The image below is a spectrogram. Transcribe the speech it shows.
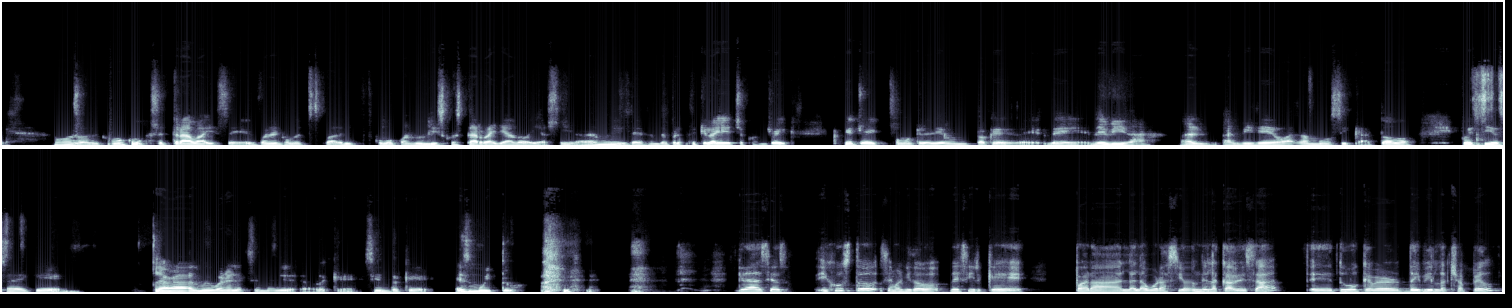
cómo, cómo, como que se traba y se ponen como estos cuadritos, como cuando un disco está rayado y así, la verdad muy interesante, aparte que lo haya hecho con Drake, que Drake como que le dio un toque de, de, de vida al, al, video, a la música, todo. Pues sí, o sea, que la verdad es muy buena elección de video, de que siento que es muy tú. Gracias. Y justo se me olvidó decir que para la elaboración de la cabeza eh, tuvo que ver David LaChapelle,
